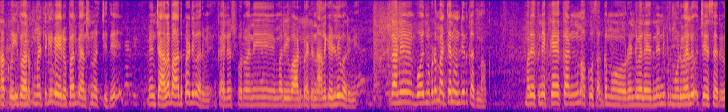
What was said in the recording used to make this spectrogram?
నాకు ఇది వరకు మట్టికి వెయ్యి రూపాయలు పెన్షన్ వచ్చేది. మేము చాలా బాధపడేవారమి కైలాసపురం అని మరి వాడపేట నాలుగు వెళ్ళేవారమి కానీ భోజనం కూడా మధ్యాహ్నం ఉండేది కదా మాకు. మరి ఇతను ఎక్కాక మాకు సగ్గము రెండు వేల ఐదు నుండి ఇప్పుడు మూడు వేలు చేశారు.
